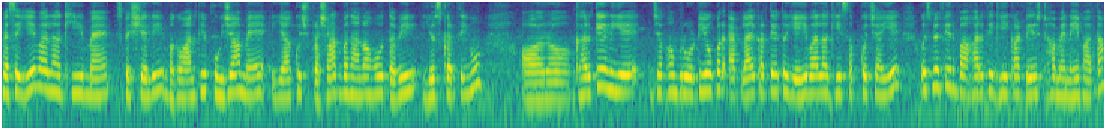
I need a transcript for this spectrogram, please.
वैसे ये वाला घी मैं स्पेशली भगवान की पूजा में या कुछ प्रसाद बनाना हो तभी यूज़ करती हूँ। और घर के लिए जब हम रोटियों पर अप्लाई करते हैं तो यही वाला घी सबको चाहिए। उसमें फिर बाहर के घी का टेस्ट हमें नहीं भाता।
